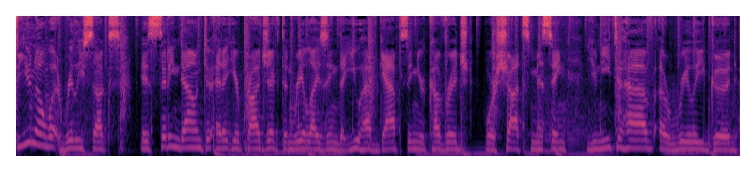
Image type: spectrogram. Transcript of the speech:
Do you know what really sucks? Is sitting down to edit your project and realizing that you have gaps in your coverage or shots missing. You need to have a really good,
